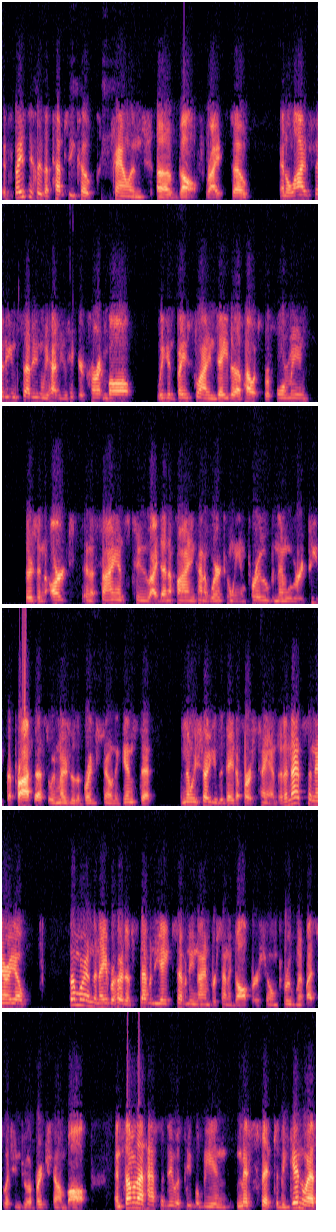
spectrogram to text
It's basically the Pepsi Coke challenge of golf, right? So in a live fitting setting, we had you hit your current ball. We get baseline data of how it's performing there's an art and a science to identifying kind of where can we improve, and then we repeat the process. So we measure the Bridgestone against it, and then we show you the data firsthand. And in that scenario, somewhere in the neighborhood of 78, 79% of golfers show improvement by switching to a Bridgestone ball. And some of that has to do with people being misfit to begin with,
